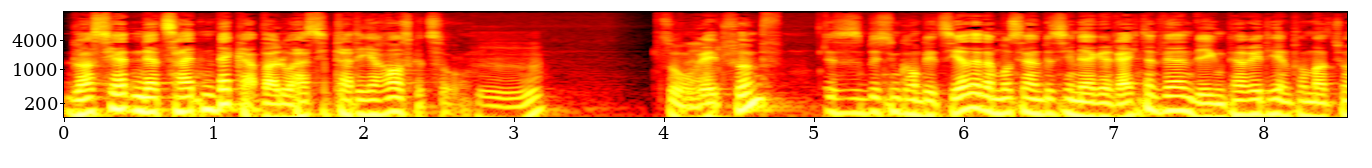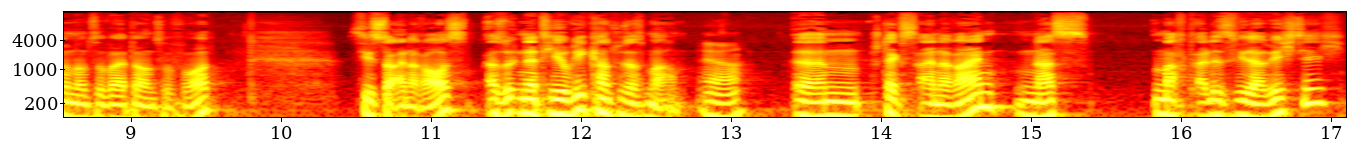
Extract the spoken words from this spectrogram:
Du hast ja in der Zeit ein Backup, weil du hast die Platte ja rausgezogen. So, RAID 5, ist es ein bisschen komplizierter, da muss ja ein bisschen mehr gerechnet werden, wegen Parity-Informationen und so weiter und so fort. Ziehst du eine raus. Also in der Theorie kannst du das machen. Ja. Ähm, steckst eine rein, nass, macht alles wieder richtig,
